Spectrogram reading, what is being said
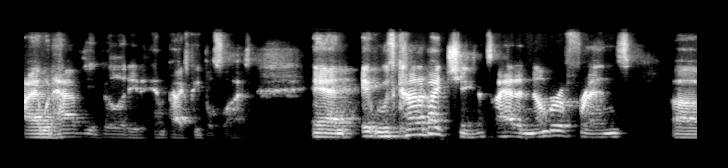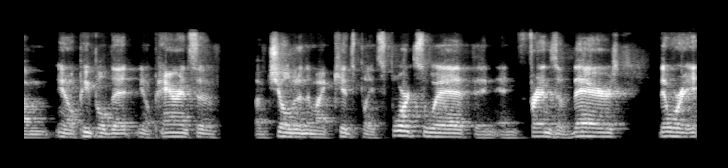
I would have the ability to impact people's lives. And it was kind of by chance. I had a number of friends um, you know, people that, you know, parents of, of children that my kids played sports with and, and friends of theirs that were,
